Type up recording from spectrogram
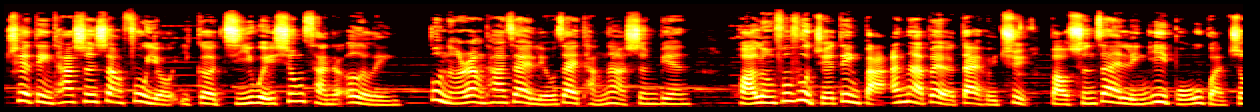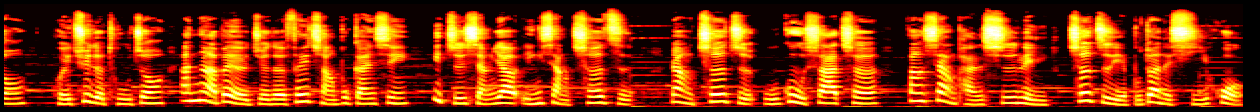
确定他身上附有一个极为凶残的恶灵，不能让他再留在唐娜身边。华伦夫妇决定把安娜贝尔带回去，保存在灵异博物馆中。回去的途中，安娜贝尔觉得非常不甘心，一直想要影响车子，让车子无故刹车，方向盘失灵，车子也不断的熄火。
